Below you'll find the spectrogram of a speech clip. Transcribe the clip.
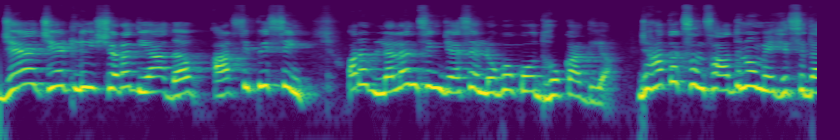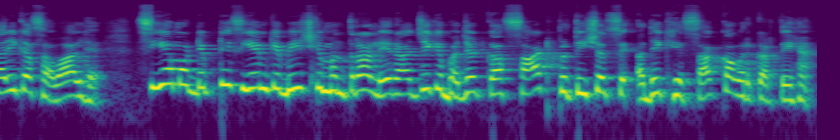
जया जेटली, शरद यादव आरसीपी सिंह और अब ललन सिंह जैसे लोगों को धोखा दिया। जहाँ तक संसाधनों में हिस्सेदारी का सवाल है, सीएम और डिप्टी सीएम के बीच के मंत्रालय राज्य के बजट का 60 प्रतिशत से अधिक हिस्सा कवर करते हैं।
